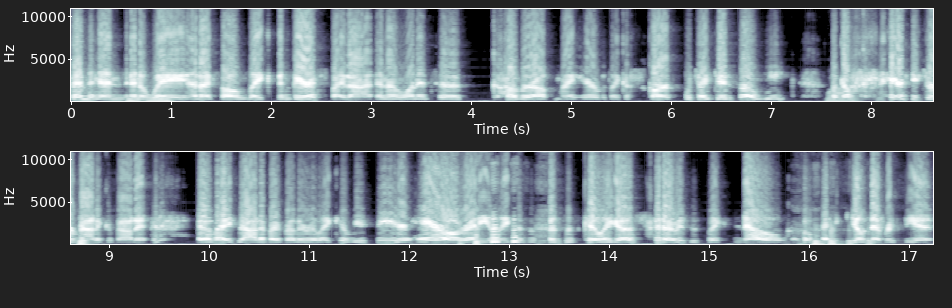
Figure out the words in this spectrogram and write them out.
feminine mm-hmm. in a mm-hmm. way. And I felt like embarrassed by that. And I wanted to cover up my hair with like a scarf, which I did for a week. Wow. Like I was very dramatic about it. And my dad and my brother were like, "Can we see your hair already? Like the suspense is killing us." And I was just like, "No, like you'll never see it."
